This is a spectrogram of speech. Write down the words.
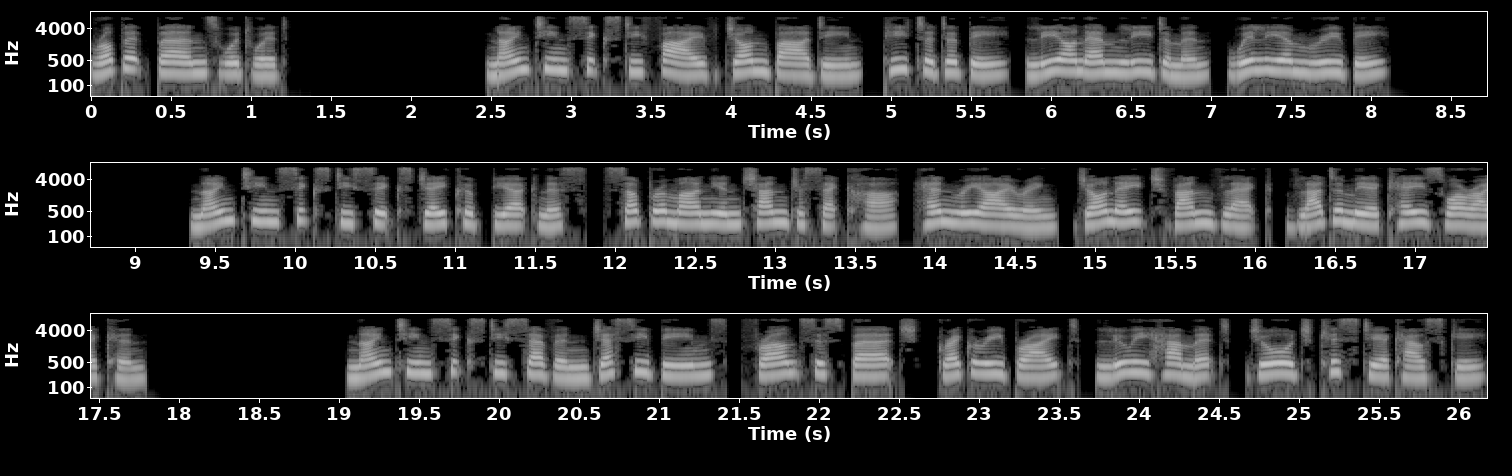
Robert Burns Woodward 1965 John Bardeen, Peter Debye, Leon M. Lederman, William Rubey 1966 Jacob Bjerknes, Subramanian Chandrasekhar, Henry Eyring, John H. Van Vleck, Vladimir K. Zworykin 1967 Jesse Beams, Francis Birch, Gregory Breit, Louis Hammett, George Kistiakowsky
